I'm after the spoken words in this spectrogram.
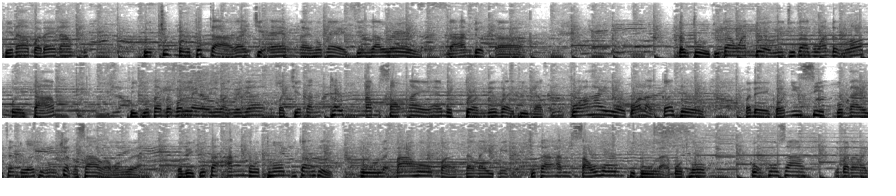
Thì nam ở đây nam cũng chúc mừng tất cả các anh chị em ngày hôm nay ở trên zalo đã ăn được uh, đồng thủ chúng ta cũng ăn được nhưng chúng ta cũng ăn được lót 18 thì chúng ta vẫn có lời như mọi người nhé mà chiến thắng thông năm sáu ngày hay một tuần như vậy thì là cũng quá hay rồi, quá đẳng cấp rồi. Và để có như xịt một ngày chăng nữa thì cũng chẳng có sao cả mọi người ạ. Bởi vì chúng ta ăn một hôm chúng ta có thể bù lại ba hôm mà đằng này chúng ta ăn 6 hôm thì bù lại một hôm. Cũng không sao. Nhưng mà đằng này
